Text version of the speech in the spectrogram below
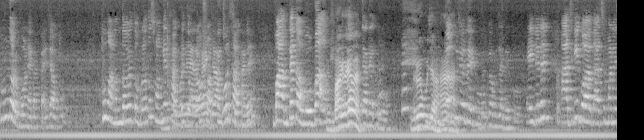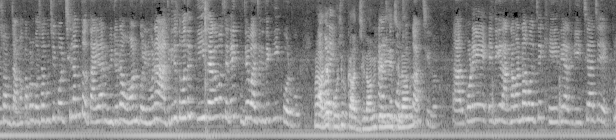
সুন্দরবন এলাকায় যাব। খুব আনন্দ হবে তোমরাও তো সঙ্গে থাকবে তোমরাও সবকিছু থাকবে। বাঘ দেখাবো বাঘ। বাঘ দেখাবে? পূজা দেখব। দুর্গা পূজা হ্যাঁ। পুজো দেখব। দুর্গা পূজা দেখব। এই জন্য আজকে মানে সব জামা কাপড় গোছাগুছি করছিলাম তো তাই আর ভিডিওটা অন করিনি। মানে আজকে যে তোমাদের কি দেখাবো সেটাই খুঁজে পাচ্ছি যে কি করব। মানে আজকে প্রচুর কাজ ছিল আমি বেরিয়েছিলাম। প্রচুর কাজ ছিল। তারপরে এদিকে রান্না বান্না হচ্ছে খেয়ে দিয়ে আজকে ইচ্ছে আছে একটু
